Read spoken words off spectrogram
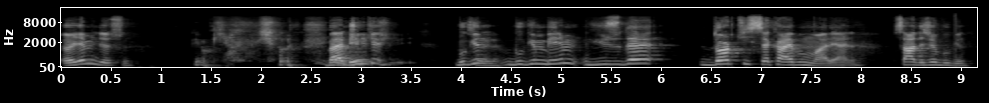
Öyle mi diyorsun? Yok ya. Ben Ya benim- çünkü bugün Söyle. bugün benim yüzde dört hisse kaybım var yani. Sadece bugün.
